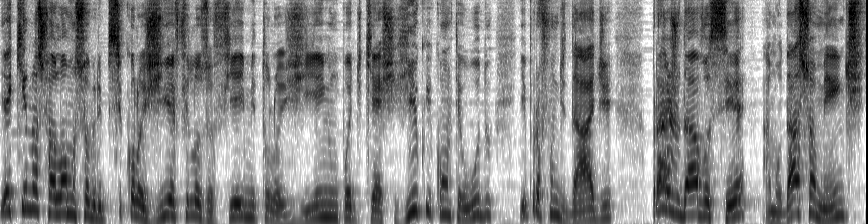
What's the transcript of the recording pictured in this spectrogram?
e aqui nós falamos sobre psicologia, filosofia e mitologia em um podcast rico em conteúdo e profundidade para ajudar você a mudar sua mente,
